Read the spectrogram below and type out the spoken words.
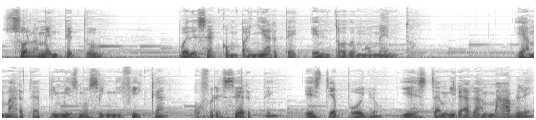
solamente tú puedes acompañarte en todo momento. Y amarte a ti mismo significa ofrecerte este apoyo y esta mirada amable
